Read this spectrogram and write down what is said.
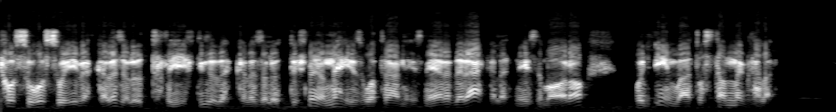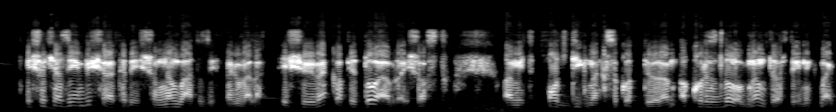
hosszú-hosszú évekkel ezelőtt, vagy évtizedekkel ezelőtt, és nagyon nehéz volt ránézni erre, de rá kellett néznem arra, hogy én változtam meg vele. És hogyha az én viselkedésem nem változik meg vele, és ő megkapja továbbra is azt, amit addig megszokott tőlem, akkor ez a dolog nem történik meg.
